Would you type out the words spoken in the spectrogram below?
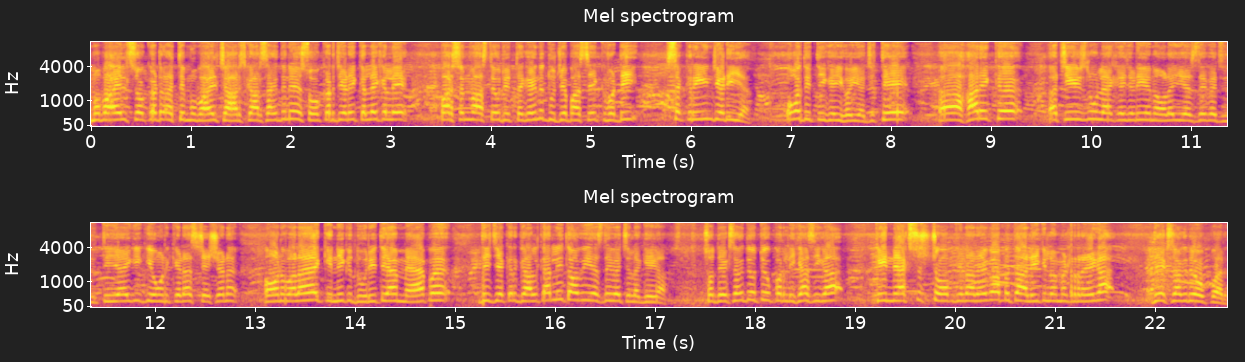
ਮੋਬਾਈਲ ਸੌਕਟ ਇੱਥੇ ਮੋਬਾਈਲ ਚਾਰਜ ਕਰ ਸਕਦੇ ਨੇ। ਸੌਕਟ ਜਿਹੜੇ ਇਕੱਲੇ ਇਕੱਲੇ ਪਰਸਨ ਵਾਸਤੇ ਉਹ ਦਿੱਤੇ ਗਏ ਨੇ। ਦੂਜੇ ਪਾਸੇ ਇੱਕ ਵੱਡੀ ਸਕਰੀਨ ਜਿਹੜੀ ਆ, ਉਹ ਦਿੱਤੀ ਗਈ ਹੋਈ ਆ, ਜਿੱਥੇ ਹਰ ਇੱਕ ਚੀਜ਼ ਨੂੰ ਲੈ ਕੇ ਜਿਹੜੀ ਨੌਲੇਜ ਇਸ ਦੇ ਵਿੱਚ ਦਿੱਤੀ ਜਾਏਗੀ ਕਿ ਹੁਣ ਕਿਹੜਾ ਸਟੇਸ਼ਨ ਆਉਣ ਵਾਲਾ ਹੈ, ਕਿੰਨੀ ਕੁ ਦੂਰੀ ਤੇ ਆ ਮੈਪ ਦੀ ਜੇਕਰ ਗੱਲ ਕਰ ਲਈ ਤਾਂ ਉਹ ਵੀ ਇਸ ਦੇ ਵਿੱਚ ਲੱਗੇਗਾ। ਸੋ ਦੇਖ ਸਕਦੇ ਹੋ, ਉੱਤੇ ਉੱਪਰ ਲਿਖਿਆ ਸੀਗਾ ਕਿ ਨੈਕਸਟ ਸਟਾਪ ਜਿਹੜਾ ਰਹੇਗਾ ਉਹ 42 ਕਿਲੋਮੀਟਰ ਰਹੇਗਾ। ਦੇਖ ਸਕਦੇ ਹੋ ਉੱਪਰ।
